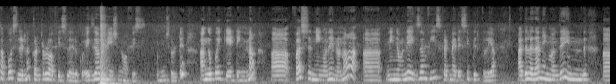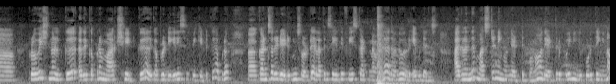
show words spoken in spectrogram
சப்போஸ் இல்லைன்னா கண்ட்ரோல் ஆஃபீஸில் இருக்கும். எக்ஸாமினேஷன் ஆஃபீஸ் அப்படின்னு சொல்லிட்டு அங்கே போய் கேட்டிங்கன்னா ஃபர்ஸ்ட் நீங்கள் வந்து என்னென்னா நீங்கள் வந்து எக்ஸாம் ஃபீஸ் கட்டின ரெசிப்ட் இருக்கு இல்லையா? அதில் தான் நீங்கள் வந்து இந்த ப்ரொவிஷ்னலுக்கு அதுக்கப்புறம் மார்க் ஷீட்க்கு அதுக்கப்புறம் டிகிரி சர்டிஃபிகேட்டுக்கு அப்புறம் கன்சாலிடேட்டுக்குன்னு சொல்லிட்டு எல்லாத்துக்கும் சேர்த்து ஃபீஸ் கட்டின வந்து அது வந்து ஒரு எவிடன்ஸ் அது வந்து மஸ்ட்டு நீங்கள் வந்து எடுத்துகிட்டு போகணும். அதை எடுத்துகிட்டு போய் நீங்கள் கொடுத்தீங்கன்னா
